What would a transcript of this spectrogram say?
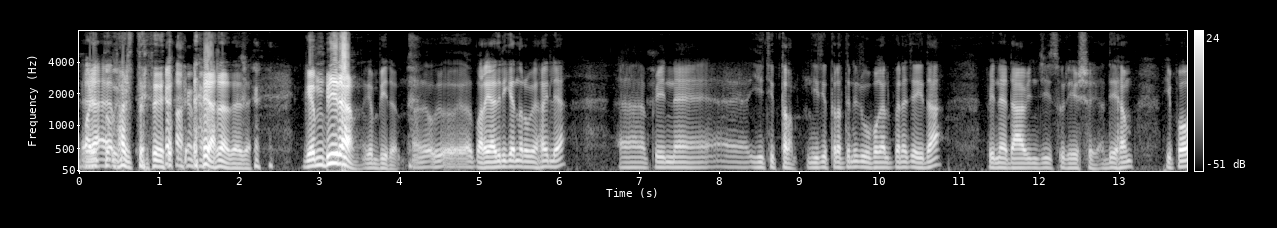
പഴുത്തത്. അതെ അതെ. അതെ ഗംഭീരാണ് ഗംഭീരം. പറയാതിരിക്കാൻ നിർവഹമില്ല. പിന്നെ ഈ ചിത്രം ഈ ചിത്രത്തിന് രൂപകൽപ്പന ചെയ്ത പിന്നെ ഡാവിഞ്ചി സുരേഷ് അദ്ദേഹം ഇപ്പോൾ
